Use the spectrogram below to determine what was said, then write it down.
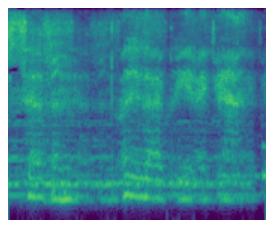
seven. Play that beat again.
